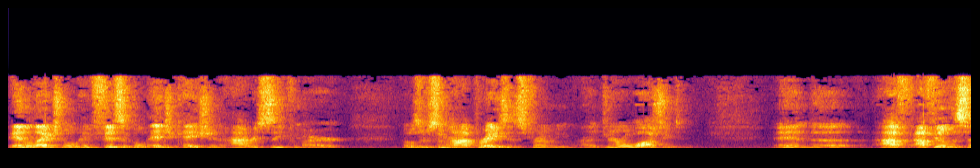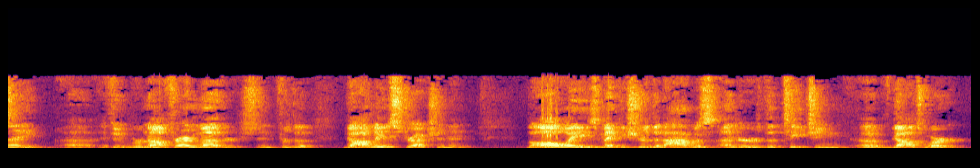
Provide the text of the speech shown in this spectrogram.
intellectual, and physical education I received from her. Those are some high praises from uh, General Washington. And uh, I, I, feel the same. Uh, if it were not for our mothers and for the godly instruction and the always making sure that I was under the teaching of God's Word,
